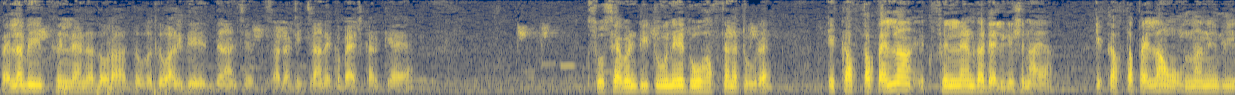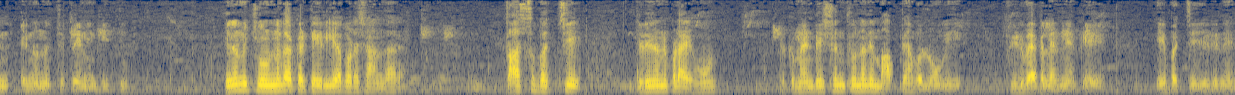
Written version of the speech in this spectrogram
ਪਹਿਲਾਂ ਵੀ ਫਿਨਲੈਂਡ ਦਾ ਦੌਰਾ ਦੀਵਾਲੀ ਦੇ ਦਿਨਾਂ 'ਚ ਸਾਡਾ ਟੀਚਰਾਂ ਦਾ ਇੱਕ ਬੈਚ ਕਰਕੇ ਆਇਆ। ਸੋ 72 ਨੇ ਦੋ ਹਫ਼ਤਿਆਂ ਦਾ ਟੂਰ ਹੈ। ਇੱਕ ਹਫ਼ਤਾ ਪਹਿਲਾਂ ਇੱਕ ਫਿਨਲੈਂਡ ਦਾ ਡੈਲੀਗੇਸ਼ਨ ਆਇਆ। ਇੱਕ ਹਫ਼ਤਾ ਪਹਿਲਾਂ ਉਹਨਾਂ ਨੇ ਵੀ ਇਹਨਾਂ ਨੂੰ ਇੱਥੇ ਟ੍ਰੇਨਿੰਗ ਕੀਤੀ। ਇਹਨਾਂ ਨੂੰ ਚੁਣਨ ਦਾ ਕ੍ਰਾਈਟੇਰੀਆ ਬੜਾ ਸ਼ਾਨਦਾਰ ਹੈ। 10 ਬੱਚੇ ਜਿਹੜੇ ਇਹਨਾਂ ਨੇ ਪੜ੍ਹਾਏ ਹੋਣ ਰეკਮੈਂਡੇਸ਼ਨ ਤੇ ਉਹਨਾਂ ਦੇ ਮਾਪਿਆਂ ਵੱਲੋਂ ਵੀ ਫੀਡਬੈਕ ਲੈਣੇ ਆ ਕਿ ਇਹ ਬੱਚੇ ਜਿਹੜੇ ਨੇ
